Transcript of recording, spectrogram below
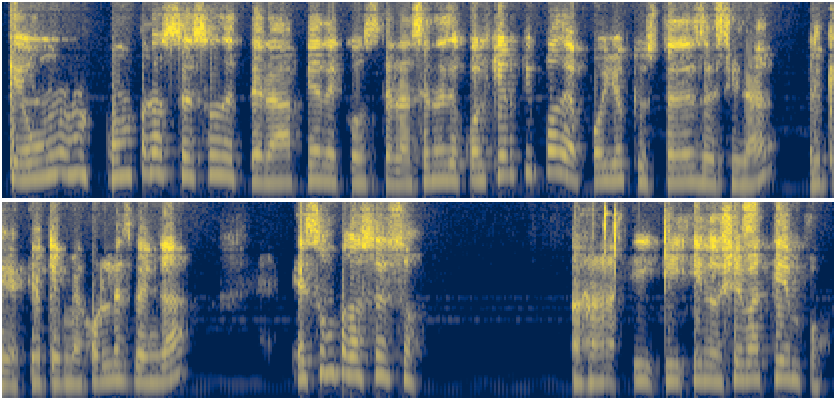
que un, un, proceso de terapia, de constelaciones, de cualquier tipo de apoyo que ustedes decidan, el que, el que mejor les venga, es un proceso. Ajá, y, y, y nos lleva tiempo.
